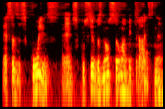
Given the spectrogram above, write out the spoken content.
Essas escolhas é, discursivas não são arbitrárias, né?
